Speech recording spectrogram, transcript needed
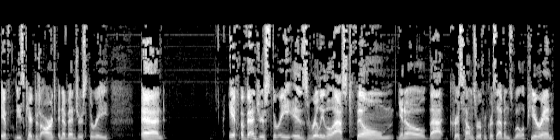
if these characters aren't in Avengers 3. And if Avengers 3 is really the last film, you know, that Chris Hemsworth and Chris Evans will appear in,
